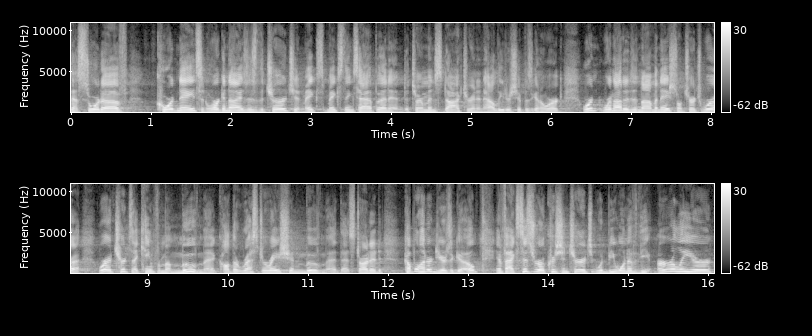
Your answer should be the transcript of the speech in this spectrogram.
that sort of coordinates and organizes the church and makes, makes things happen and determines doctrine and how leadership is going to work. We're, we're not a denominational church. We're a, we're a church that came from a movement called the Restoration Movement that started a couple hundred years ago. In fact, Cicero Christian Church would be one of the earlier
